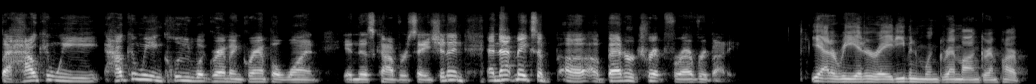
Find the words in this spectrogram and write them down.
but how can we how can we include what grandma and grandpa want in this conversation? And and that makes a a, a better trip for everybody. Yeah to reiterate even when grandma and grandpa are,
